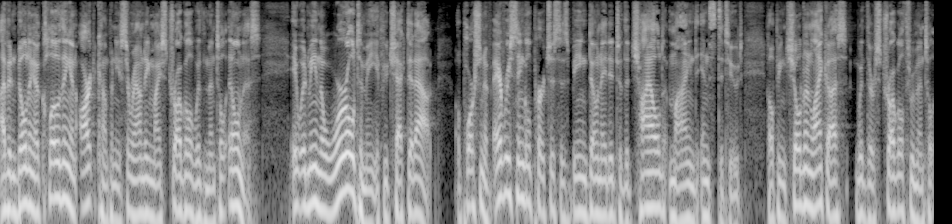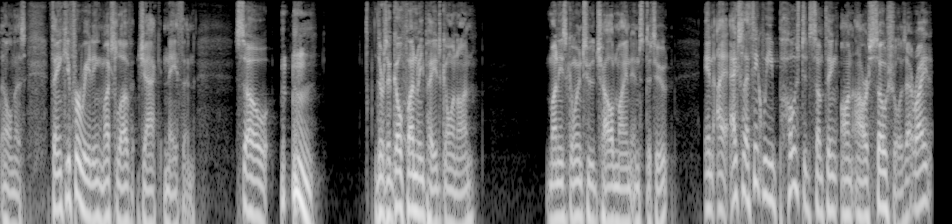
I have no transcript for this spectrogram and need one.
I've been building a clothing and art company surrounding my struggle with mental illness. It would mean the world to me if you checked it out. A portion of every single purchase is being donated to the Child Mind Institute, helping children like us with their struggle through mental illness. Thank you for reading. Much love, Jack Nathan. So there's a GoFundMe page going on money's going to the Child Mind Institute. And I actually I think we posted something on our social. Is that right?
